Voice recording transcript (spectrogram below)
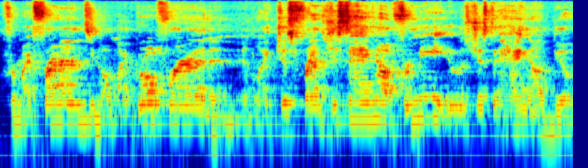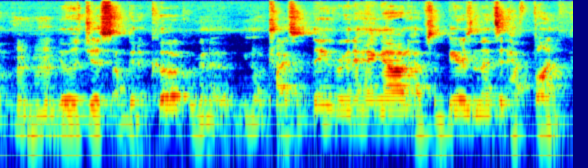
for my friends, you know, my girlfriend, and, and like just friends, just to hang out. For me, it was just a hangout deal. Mm-hmm. It was just, I'm gonna cook, we're gonna, you know, try some things, we're gonna hang out, have some beers, and that's it, have fun.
